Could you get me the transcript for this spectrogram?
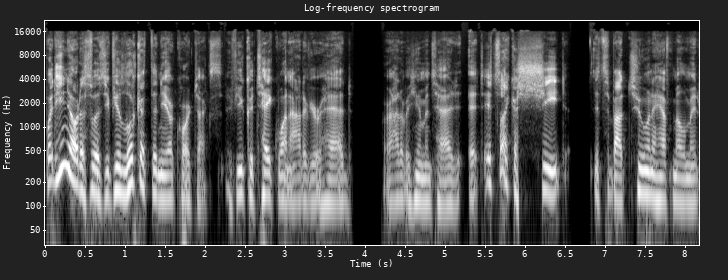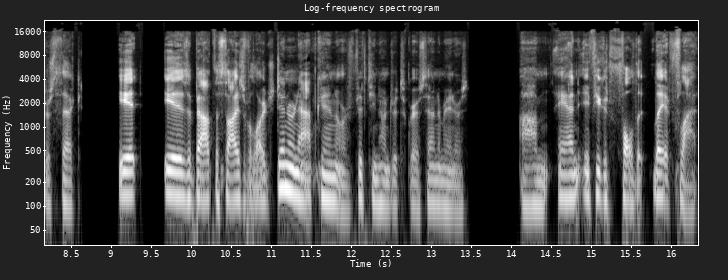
what he noticed was if you look at the neocortex, if you could take one out of your head or out of a human's head, it, it's like a sheet. It's about two and a half millimeters thick. It is about the size of a large dinner napkin or 1500 square centimeters. Um, and if you could fold it, lay it flat.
